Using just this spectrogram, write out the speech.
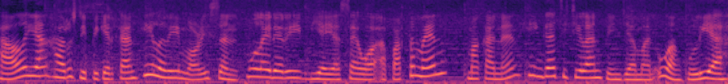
hal yang harus dipikirkan Hillary Morrison, mulai dari biaya sewa apartemen, makanan, hingga cicilan pinjaman uang kuliah.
